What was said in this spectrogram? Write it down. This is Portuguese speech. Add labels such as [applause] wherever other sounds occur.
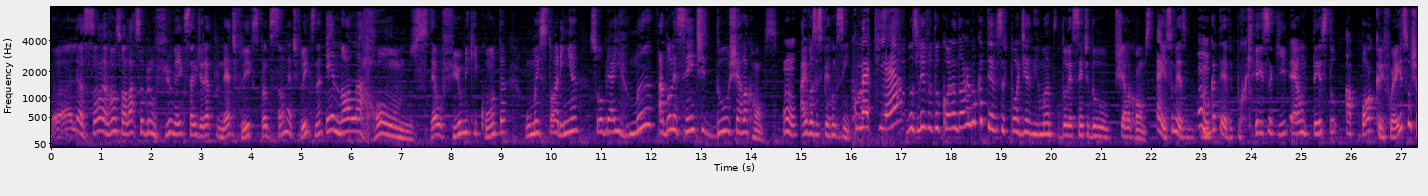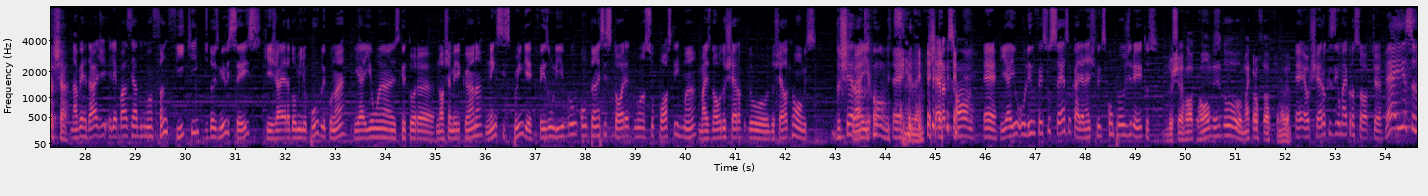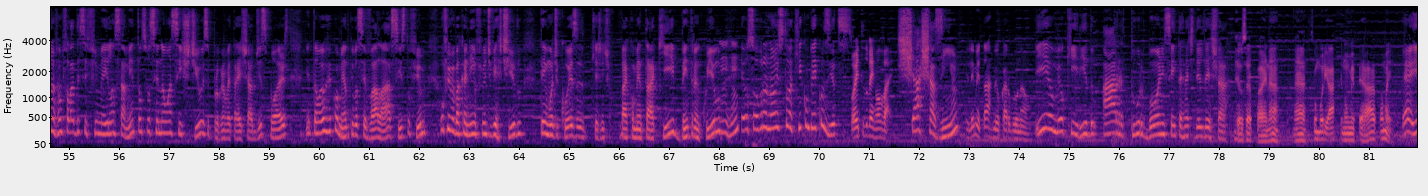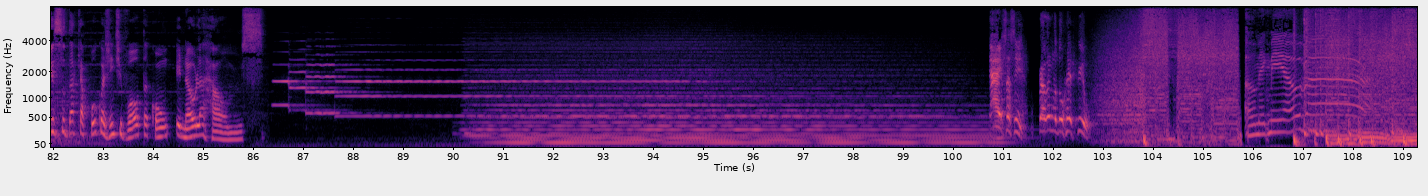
Olha só, vamos falar sobre um filme aí que saiu direto pro Netflix, produção Netflix, né? Enola Holmes. É o filme que conta uma historinha sobre a irmã adolescente do Sherlock Holmes. Hum. Aí você se pergunta assim: Como é que é? nos livros do Conan Doyle nunca teve esse porra de irmã adolescente do Sherlock Holmes. É isso mesmo, nunca teve, porque [laughs] isso aqui é um texto apócrifo, é isso, Xaxá? Na verdade, ele é baseado numa fanfic de 2006, que já era domínio público, não é? E aí uma escritora norte-americana, Nancy Springer, fez um livro contando essa história de uma suposta irmã mais nova do Sherlock, do, do Sherlock Holmes. Do Sherlock Aí- Holmes. É. [laughs] Sherlock Holmes. É, e aí o, livro fez sucesso, cara, e a Netflix comprou os direitos. Do Sherlock Holmes e do Microsoft, né, velho? É, é o Xerox e o Microsoft, é. É isso, nós vamos falar desse filme aí, lançamento. Então, se você não assistiu, esse programa vai estar recheado de spoilers. Então, eu recomendo que você vá lá, assista o filme. O filme é bacaninho, o filme é divertido. Tem um monte de coisa que a gente vai comentar aqui, bem tranquilo. Uhum. Eu sou o Brunão e estou aqui com Baconzitos. Oi, tudo bem, como vai? Chachazinho Elementar, meu caro Brunão. e o meu querido Arthur Boni, se a internet dele deixar. Deus é pai, né? É, se o Moriarty não me ferrar, toma aí. É isso, daqui a pouco a gente volta com Enola Holmes. É isso assim, programa do Refil. Oh, make me over.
